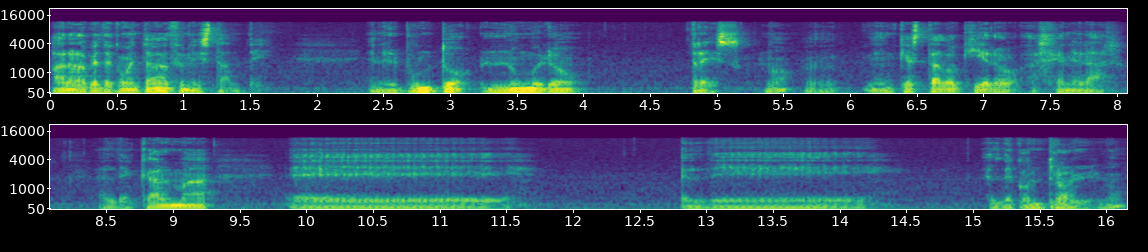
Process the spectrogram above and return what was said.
Ahora lo que te comentaba hace un instante en el punto número 3, ¿no? ¿En qué estado quiero generar? El de calma, eh, el de el de control, ¿no?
